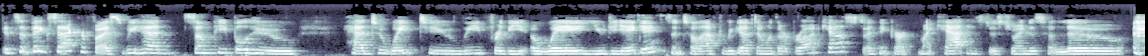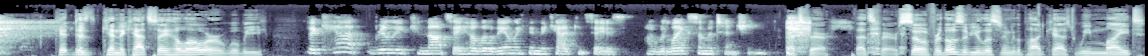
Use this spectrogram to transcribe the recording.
It's a big sacrifice. We had some people who had to wait to leave for the away UGA games until after we got done with our broadcast. I think our my cat has just joined us. Hello. Can, does, can the cat say hello, or will we? The cat really cannot say hello. The only thing the cat can say is, "I would like some attention." That's fair. That's fair. So for those of you listening to the podcast, we might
